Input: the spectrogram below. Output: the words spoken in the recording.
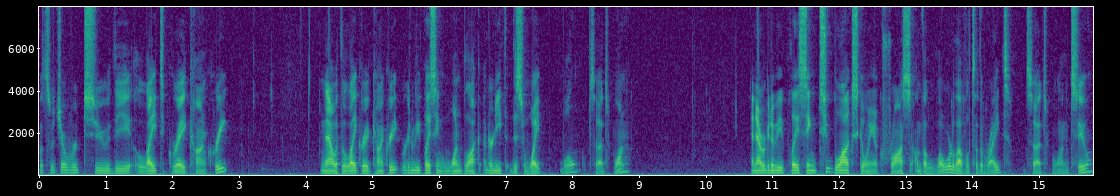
let's switch over to the light gray concrete. Now with the light gray concrete, we're going to be placing one block underneath this white wool. So that's one. And now we're going to be placing two blocks going across on the lower level to the right. So that's one, two.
